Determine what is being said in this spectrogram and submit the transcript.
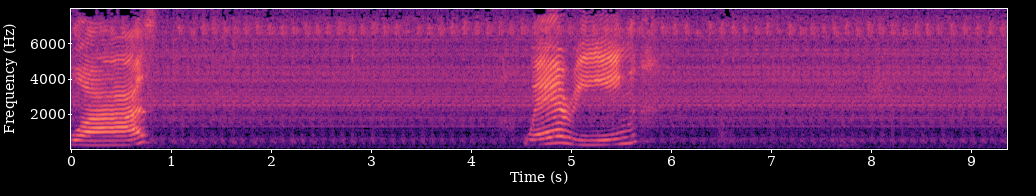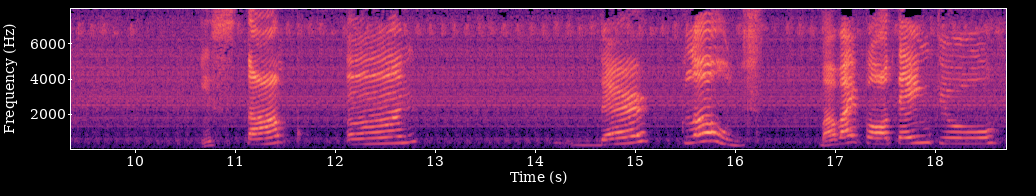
was stamp on their clothes. Bye-bye po. Thank you.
